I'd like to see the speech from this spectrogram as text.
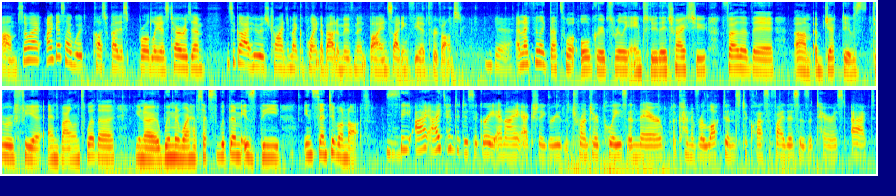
Um, so I, I, guess I would classify this broadly as terrorism. It's a guy who is trying to make a point about a movement by inciting fear through violence. Yeah, and I feel like that's what all groups really aim to do. They try to further their um, objectives through fear and violence, whether, you know, women won't have sex with them is the incentive or not. See, I, I tend to disagree, and I actually agree with the Toronto police and their kind of reluctance to classify this as a terrorist act.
